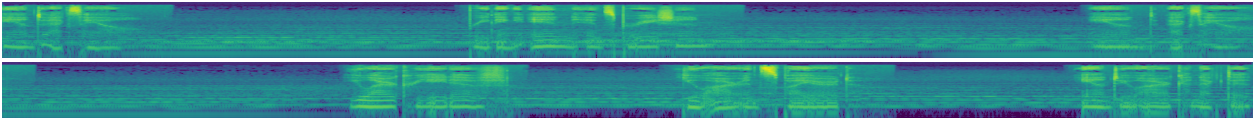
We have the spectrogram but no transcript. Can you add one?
and exhale. Breathing in inspiration and exhale. You are creative. You are inspired. And you are connected.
